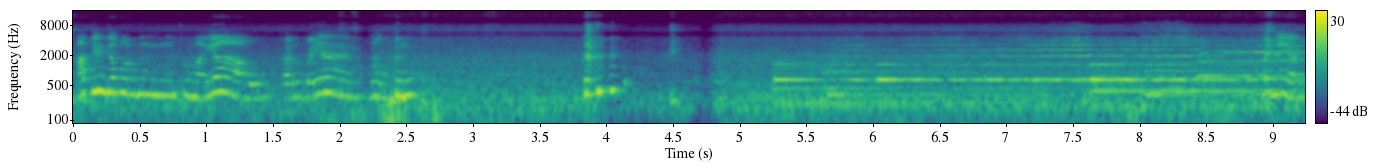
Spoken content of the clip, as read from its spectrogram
Ate, hindi ako nung sumayaw. Paano ba yan? Nagdun... okay na yan.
